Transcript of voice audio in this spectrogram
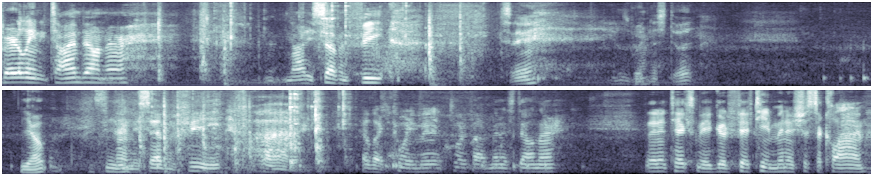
barely any time down there. 97 feet. See? He was witness to it. Yep. 97 feet. Fuck. Had like 20 minutes, 25 minutes down there. Then it takes me a good 15 minutes just to climb.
